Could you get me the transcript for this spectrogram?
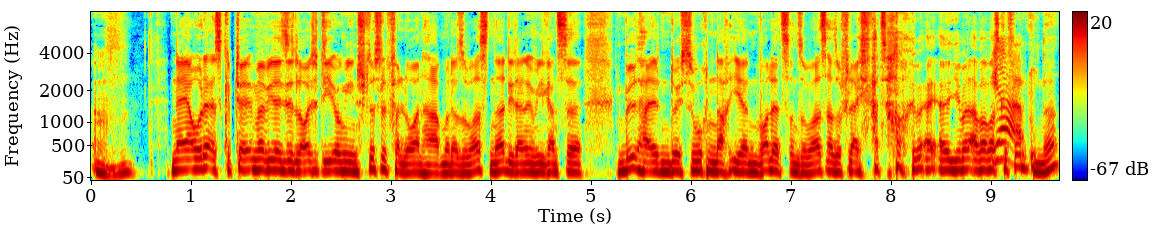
Mhm. Naja, oder es gibt ja immer wieder diese Leute, die irgendwie einen Schlüssel verloren haben oder sowas, ne? die dann irgendwie ganze Müllhalden durchsuchen nach ihren Wallets und sowas. Also vielleicht hat auch äh, jemand aber was ja, gefunden. Ne?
